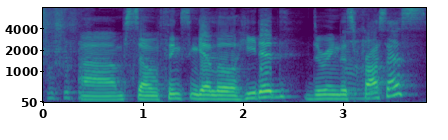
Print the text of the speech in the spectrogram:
um, so things can get a little heated during this mm-hmm. process.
